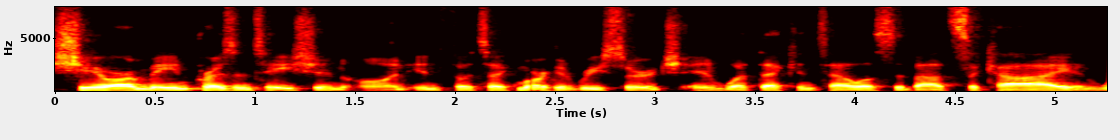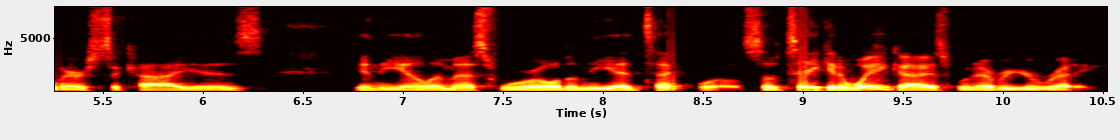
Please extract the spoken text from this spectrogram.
share our main presentation on Infotech market research and what that can tell us about Sakai and where Sakai is in the LMS world and the EdTech world. So take it away, guys, whenever you're ready.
